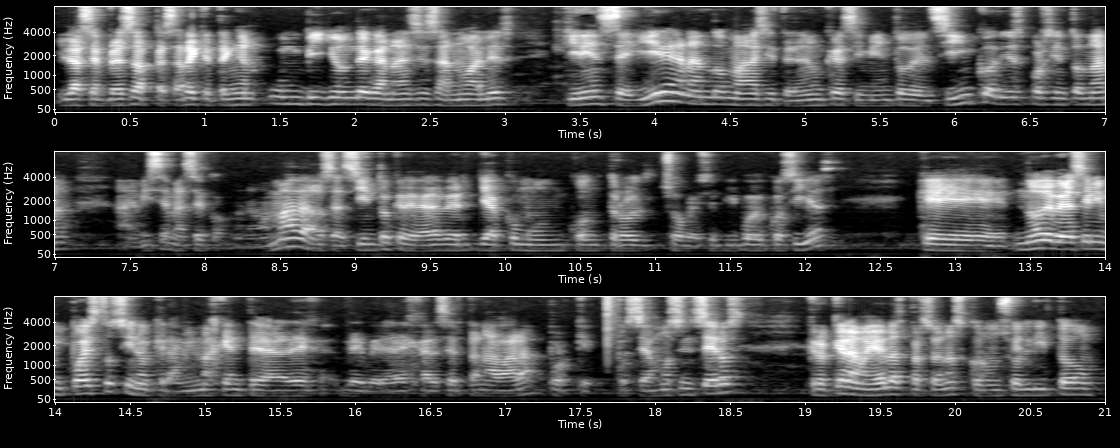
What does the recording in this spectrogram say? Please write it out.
Y las empresas, a pesar de que tengan un billón de ganancias anuales, quieren seguir ganando más y tener un crecimiento del 5 o 10% anual. A mí se me hace como una mamada. O sea, siento que debería haber ya como un control sobre ese tipo de cosillas que no debería ser impuesto, sino que la misma gente debería dejar de ser tan avara, porque, pues seamos sinceros, creo que la mayoría de las personas con un sueldito,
